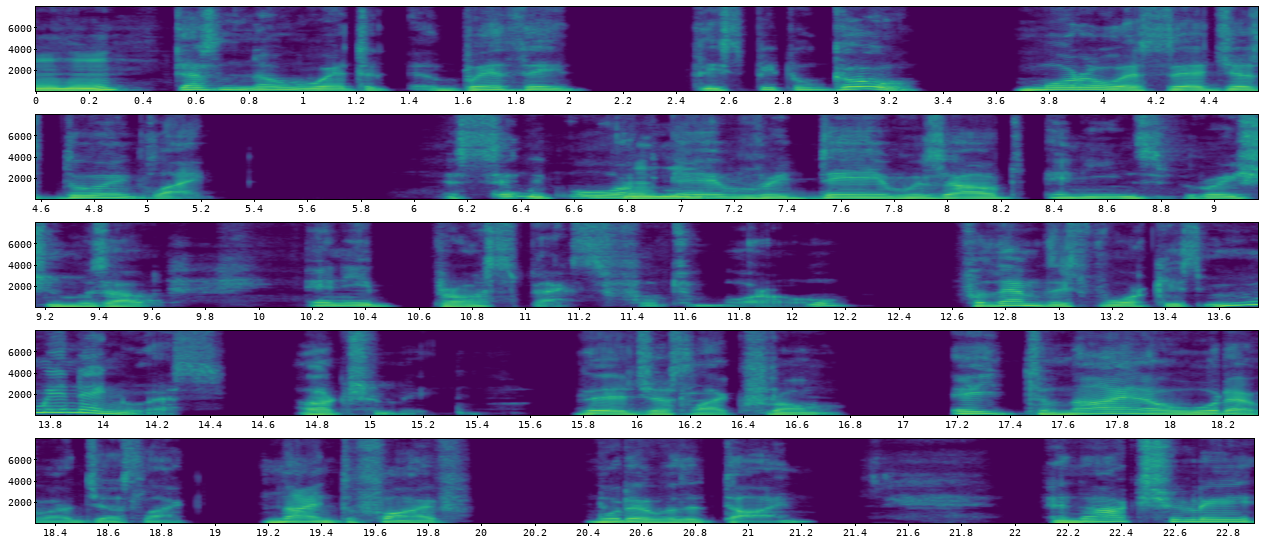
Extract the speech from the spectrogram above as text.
mm-hmm. doesn't know where to where they these people go. More or less, they're just doing like a silly work Mhm. every day without any inspiration, without any prospects for tomorrow. For them, this work is meaningless. Actually, they're just like from eight to nine or whatever, just like nine to five, whatever the time. And actually,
